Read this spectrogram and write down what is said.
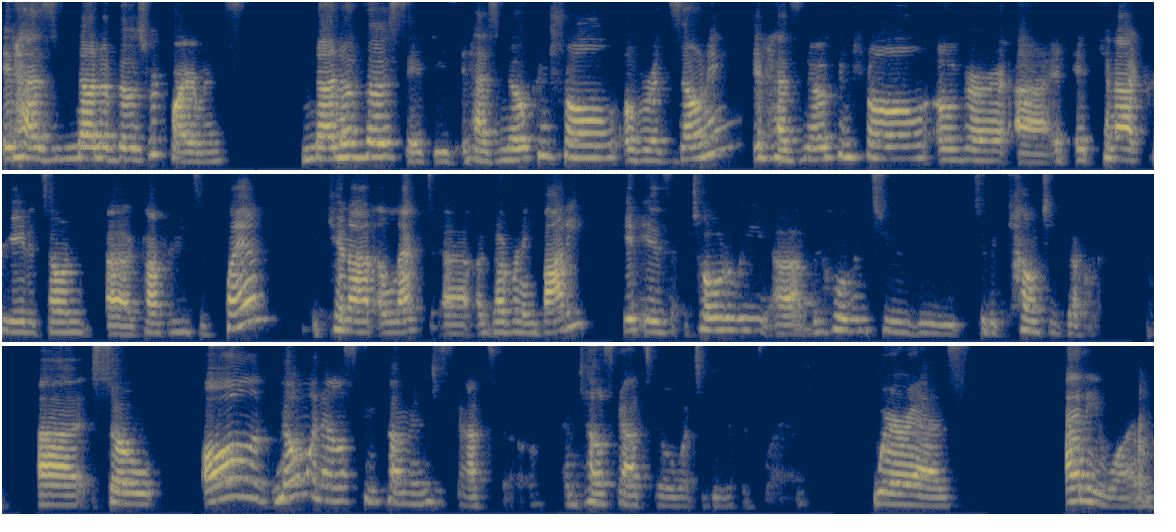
It has none of those requirements, none of those safeties. It has no control over its zoning. It has no control over, uh, it, it, cannot create its own uh, comprehensive plan. It cannot elect a, a governing body. It is totally uh, beholden to the, to the county government. Uh, so all of, no one else can come into Scottsville and tell Scottsville what to do with its land. Whereas anyone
